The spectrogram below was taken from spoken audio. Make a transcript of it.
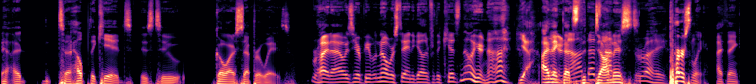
I, to help the kids is to go our separate ways Right. I always hear people, no, we're staying together for the kids. No, you're not. yeah i No, think that's not. the That's not- dumbest right. personally i think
